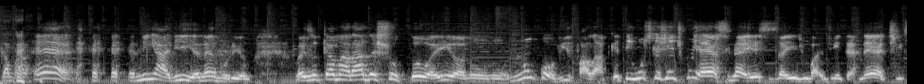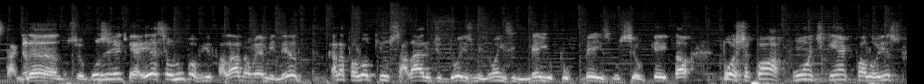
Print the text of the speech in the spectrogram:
Camarada, é, é, ninharia, né, Murilo? Mas o camarada chutou aí, ó, não, não, nunca ouvi falar, porque tem uns que a gente conhece, né? Esses aí de, de internet, Instagram, não sei, alguns a gente conhece. Esse eu nunca ouvi falar, não é mineiro. Cara falou que o salário de 2 milhões e meio por mês, não sei o que e tal. Poxa, qual a fonte? Quem é que falou isso?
